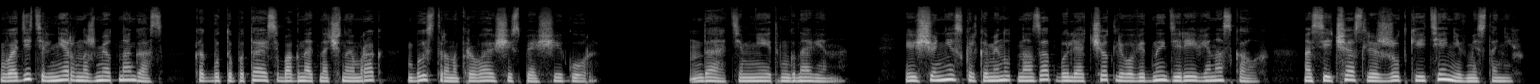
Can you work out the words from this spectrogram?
Водитель нервно жмет на газ, как будто пытаясь обогнать ночной мрак, быстро накрывающий спящие горы. Да, темнеет мгновенно. Еще несколько минут назад были отчетливо видны деревья на скалах, а сейчас лишь жуткие тени вместо них.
